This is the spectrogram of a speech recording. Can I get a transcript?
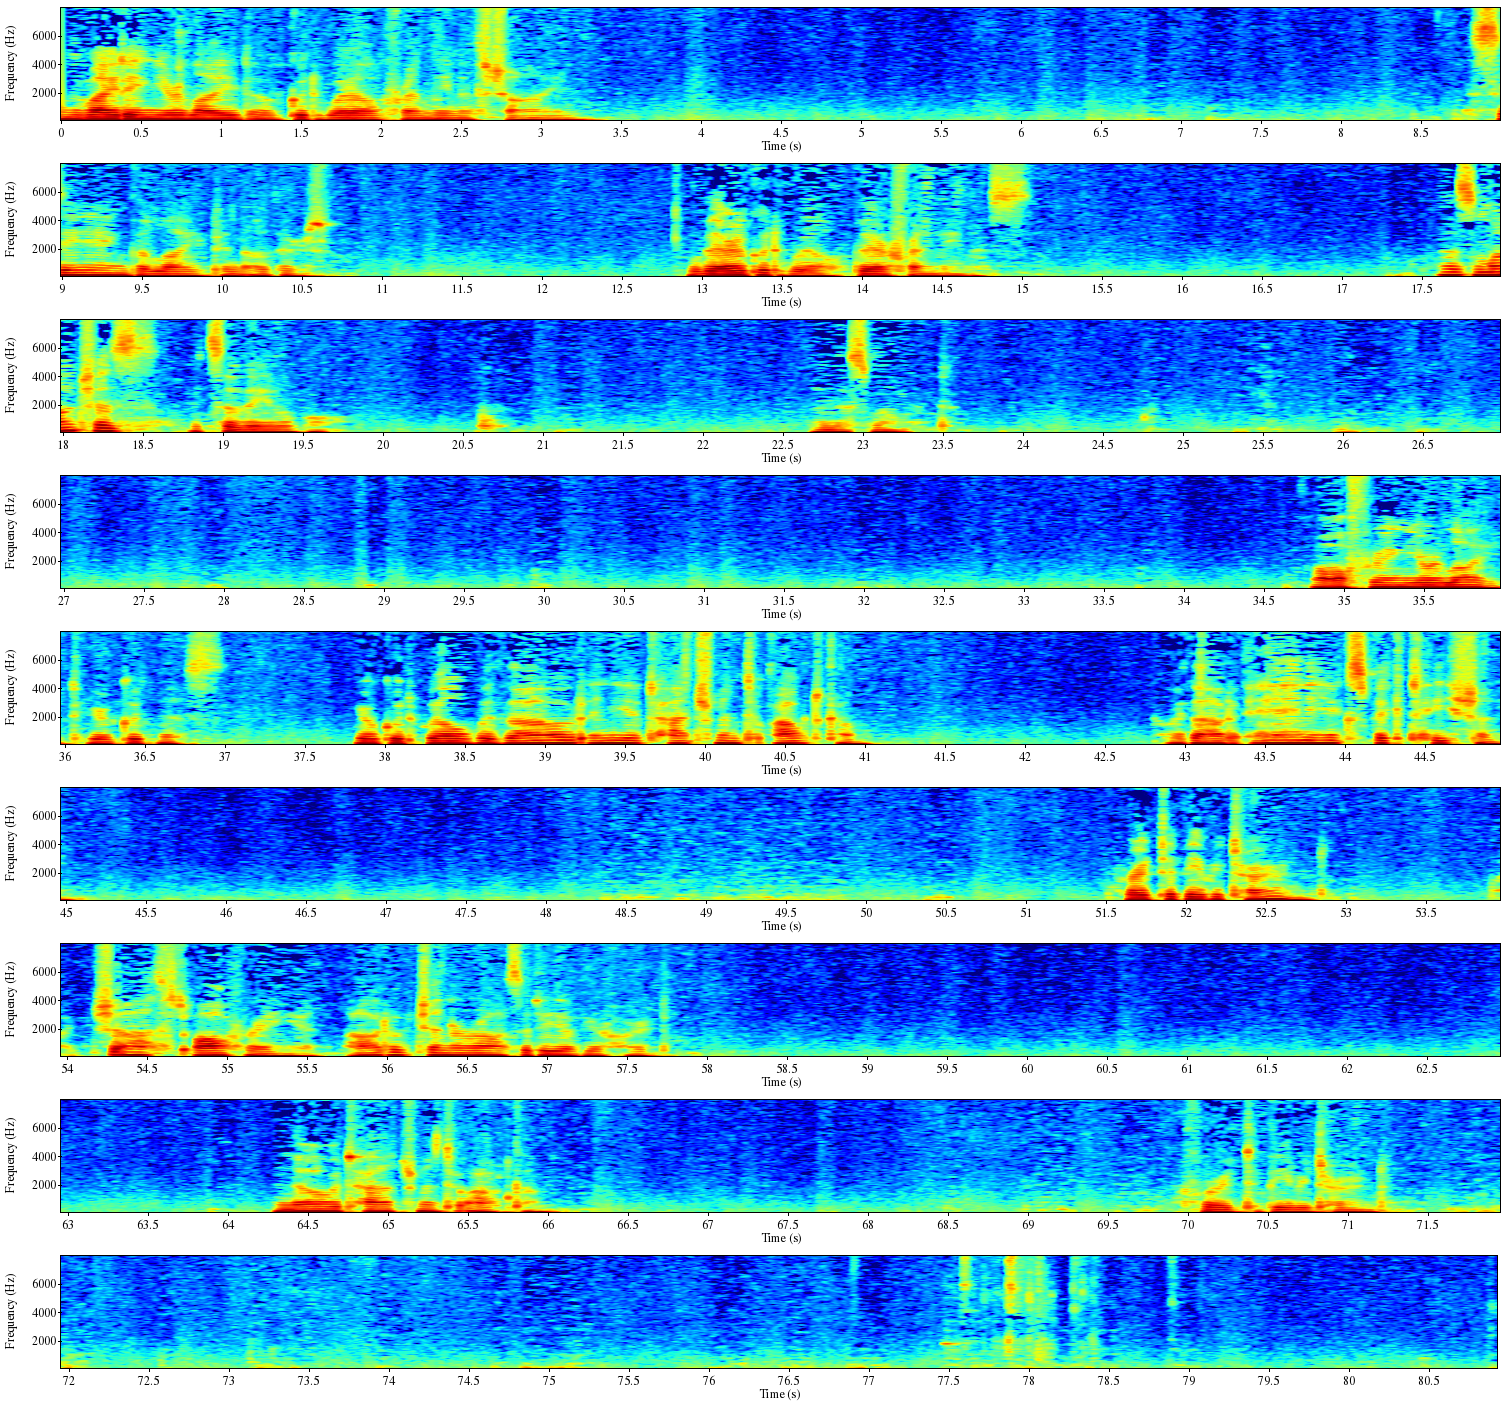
Inviting your light of goodwill, friendliness shine. Seeing the light in others, their goodwill, their friendliness, as much as it's available in this moment. Offering your light, your goodness, your goodwill without any attachment to outcome, without any expectation. For it to be returned by just offering it out of generosity of your heart. No attachment to outcome. For it to be returned.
